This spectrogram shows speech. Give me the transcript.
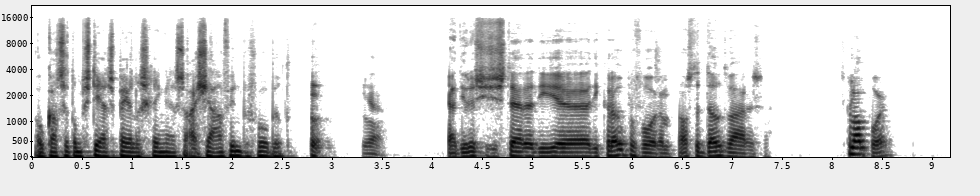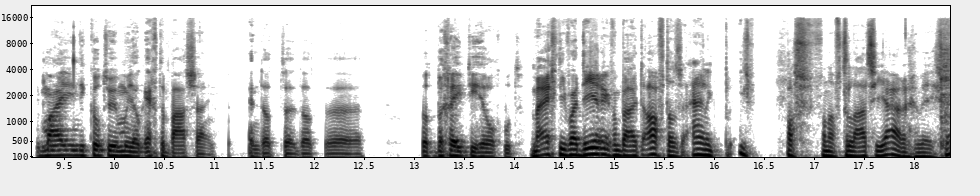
Ook als het om sterspelers ging, zoals Asjaan vindt bijvoorbeeld. Ja. ja, die Russische sterren die, eh, die kropen voor hem. Als de dood waren ze. Dat is knap hoor. Maar in die cultuur moet je ook echt de baas zijn. En dat, eh, dat, dat begreep hij heel goed. Maar echt die waardering van buitenaf, dat is eigenlijk iets pas vanaf de laatste jaren geweest. Hè?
